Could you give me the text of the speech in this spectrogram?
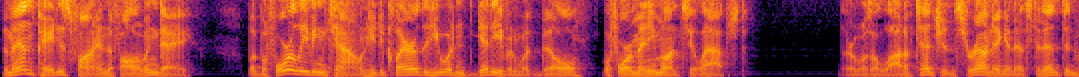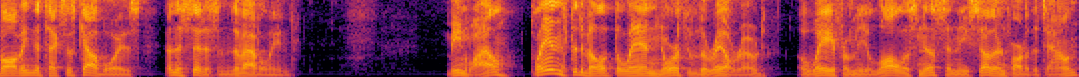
The man paid his fine the following day, but before leaving town, he declared that he wouldn't get even with Bill before many months elapsed. There was a lot of tension surrounding an incident involving the Texas Cowboys and the citizens of Abilene. Meanwhile, plans to develop the land north of the railroad away from the lawlessness in the southern part of the town,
